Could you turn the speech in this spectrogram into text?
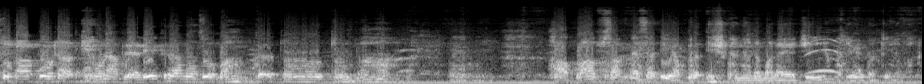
चुका पोटात घेऊन आपल्या लेकरांना जो माफ करतो तो बाप हा बाप सांगण्यासाठी या प्रतिष्ठानानं मला या जिल्ह्यामध्ये उभं केलं बघ.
